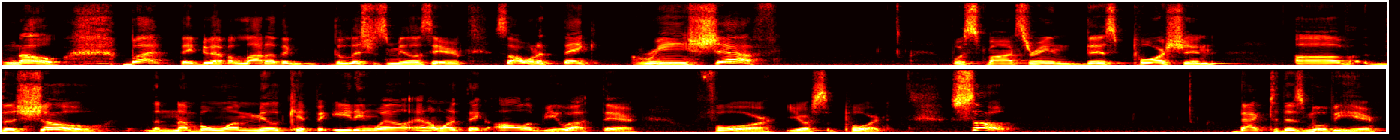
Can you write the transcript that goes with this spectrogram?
no. But they do have a lot of the delicious meals here. So I want to thank Green Chef for sponsoring this portion of the show, the number one meal kit for eating well. And I want to thank all of you out there for your support. So, back to this movie here.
